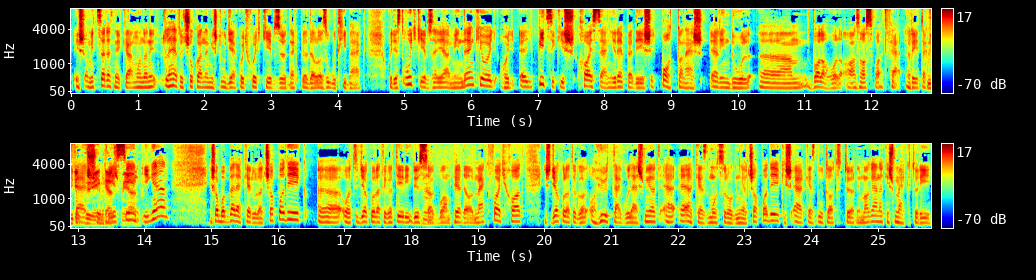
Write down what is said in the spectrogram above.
És amit szeretnék elmondani, lehet, hogy sokan nem is tudják, hogy hogy képződnek például az úthibák. Hogy ezt úgy képzelje el mindenki, hogy, hogy egy pici kis hajszányi repedés, egy pattanás elindul um, valahol az aszfalt fel, réteg Még felső részén, miatt. igen, és abba belekerül a csapadék, uh, ott gyakorlatilag a téli időszakban hmm. például megfagyhat, és gyakorlatilag a, a hőtágulás miatt el, elkezd mocorogni a csapadék, és elkezd utat törni magának, és megtöri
